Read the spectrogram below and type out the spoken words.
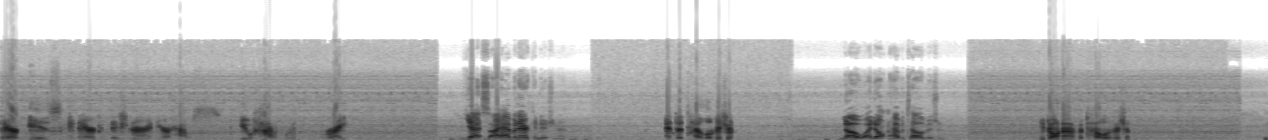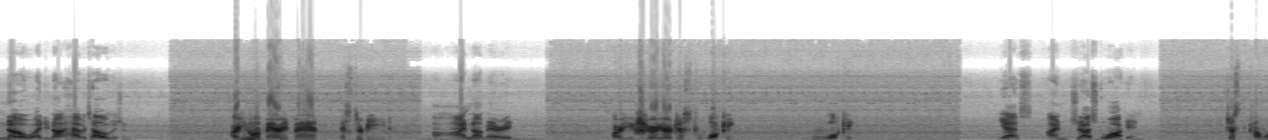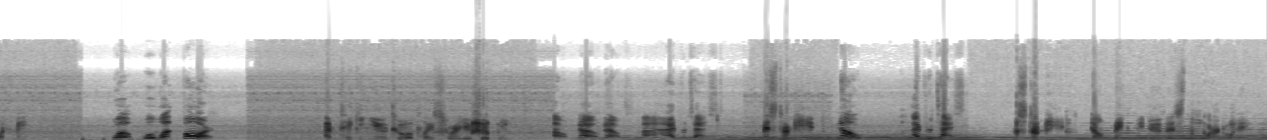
There is an air conditioner in your house. You have one, right? Yes, I have an air conditioner. And a television? No, I don't have a television. You don't have a television? No, I do not have a television. Are you a married man, Mr. Mead? I- I'm not married. Are you sure you're just walking? Walking? Yes, I'm just walking. Just come with me. Well, well, what for? I'm taking you to a place where you should be. No, no, no. I, I protest. Mr. Mead, No, I protest. Mr. Mead, don't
